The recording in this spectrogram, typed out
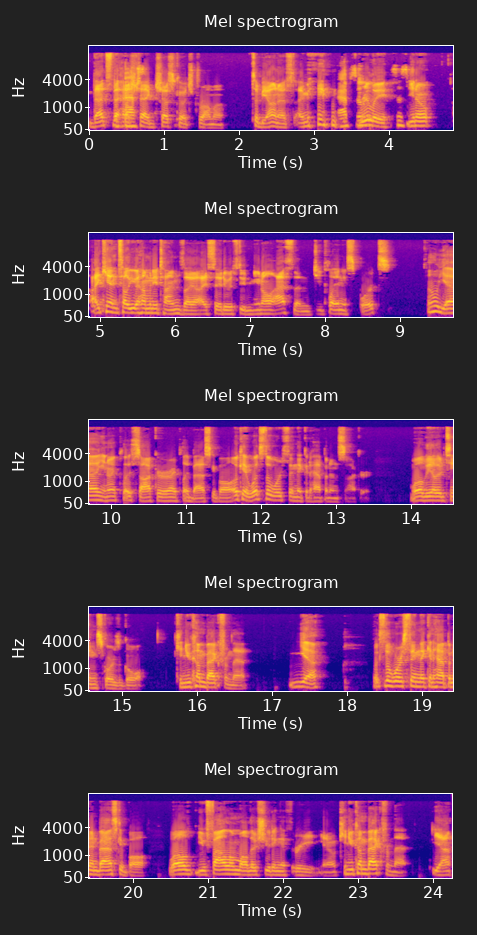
that's the The best. hashtag chess coach drama. To be honest, I mean, absolutely. really, you know, I can't tell you how many times I, I say to a student, you know, I'll ask them, "Do you play any sports?" Oh yeah, you know I play soccer, I play basketball. Okay, what's the worst thing that could happen in soccer? Well, the other team scores a goal. Can you come back from that? Yeah. What's the worst thing that can happen in basketball? Well, you foul them while they're shooting a three. You know, can you come back from that? Yeah.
